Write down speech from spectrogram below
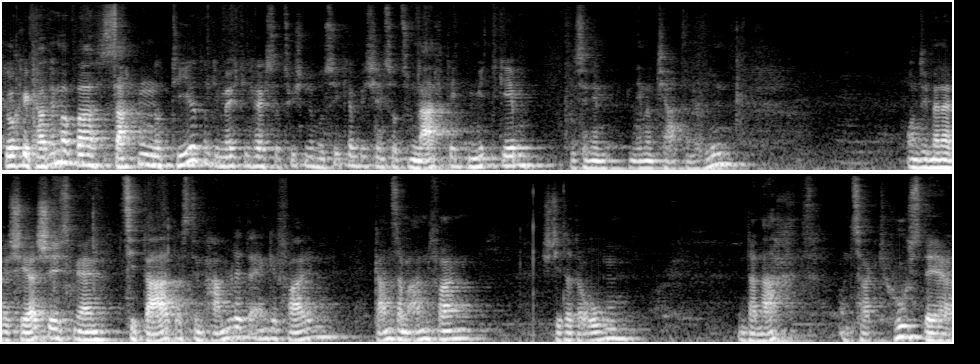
durchgekaut, immer ein paar Sachen notiert und die möchte ich euch so zwischen der Musik ein bisschen so zum Nachdenken mitgeben. Wir sind neben dem Theater in Wien. Und in meiner Recherche ist mir ein Zitat aus dem Hamlet eingefallen. Ganz am Anfang steht er da oben in der Nacht und sagt, Who's there?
